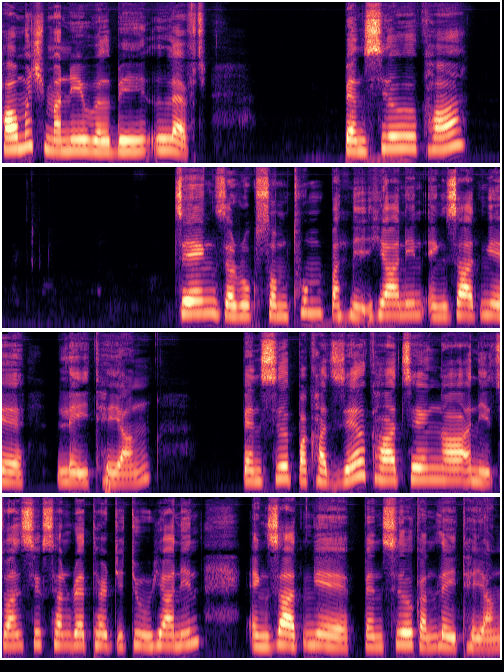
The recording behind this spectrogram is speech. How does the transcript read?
how much money will be left? Pencil kha cheng zaruk som thum pahni hianin engzat nge lei theyang. Pencil pakhat zel kha chenga ani chuan 632 hianin engzat nge pencil kan lei theyang.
